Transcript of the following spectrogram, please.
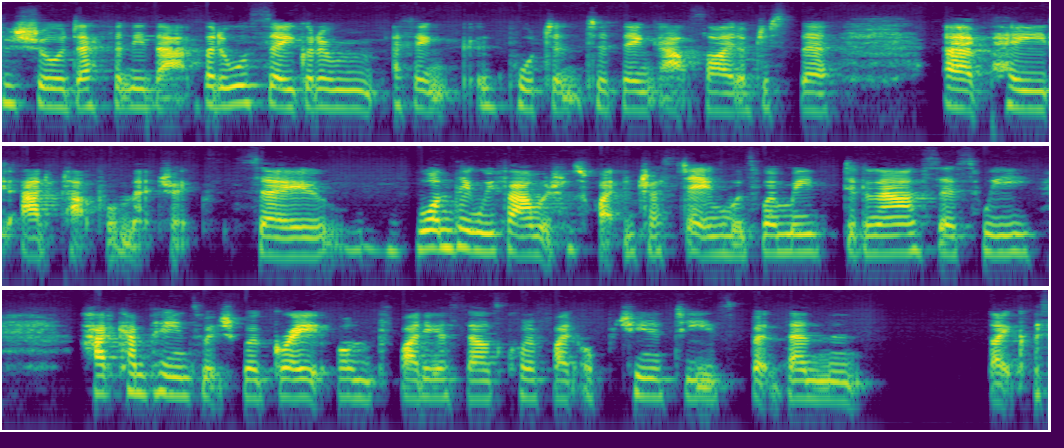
for sure definitely that but also you've got to i think important to think outside of just the uh, paid ad platform metrics so one thing we found, which was quite interesting, was when we did analysis, we had campaigns which were great on providing ourselves qualified opportunities, but then like a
